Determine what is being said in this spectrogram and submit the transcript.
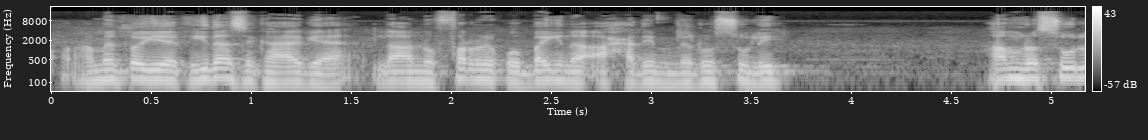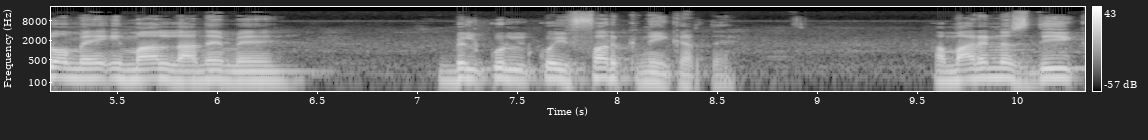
और हमें तो ये अकीदा सिखाया गया है, ला नुफ़र्रबैन अहदिम में रसूली। हम रसूलों में ईमान लाने में बिल्कुल कोई फ़र्क नहीं करते। हमारे नज़दीक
